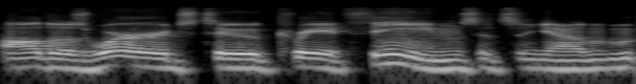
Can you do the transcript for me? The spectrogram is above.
all those words to create themes. It's, you know,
